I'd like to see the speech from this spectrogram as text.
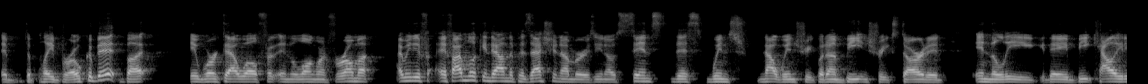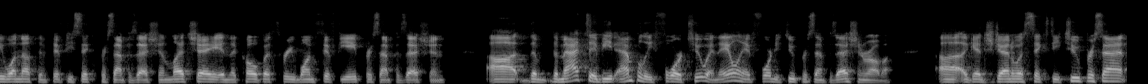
it, the play broke a bit, but it worked out well for in the long run for Roma. I mean, if if I'm looking down the possession numbers, you know, since this win not win streak but unbeaten streak started in the league, they beat Cagliari one nothing, 56 percent possession. Lecce in the Coppa three one, 58 percent possession. Uh, the the Mate beat Empoli four two, and they only had 42 percent possession. Roma uh, against Genoa 62 percent.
